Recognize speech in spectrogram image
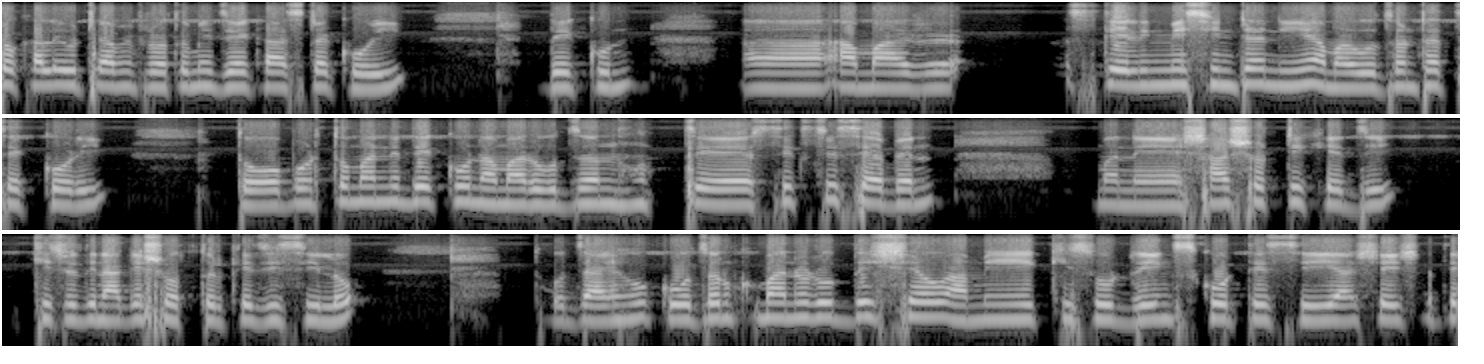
সকালে উঠে আমি প্রথমে যে কাজটা করি, দেখুন আমার স্কেলিং মেশিনটা নিয়ে আমার ওজনটা চেক করি। তো বর্তমানে দেখুন, আমার ওজন হচ্ছে সিক্সটি সেভেন মানে সাতষট্টি কেজি, কিছুদিন আগে সত্তর কেজি ছিল। তো যাই হোক, ওজন কমানোর উদ্দেশ্যেও আমি কিছু ড্রিঙ্কস করতেছি। আর সেই সাথে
